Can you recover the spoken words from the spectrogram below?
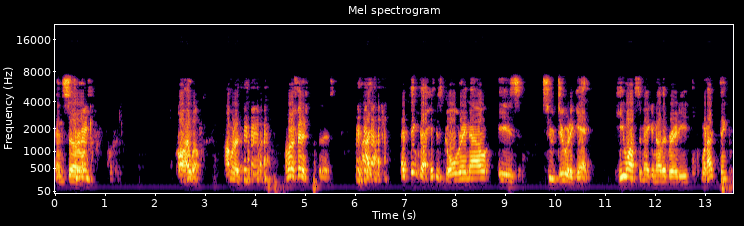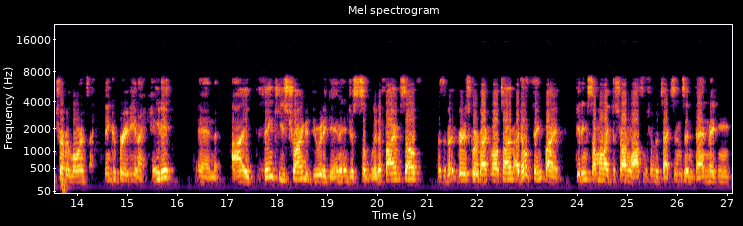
And so, Drink. oh, I will. I'm gonna I'm gonna finish this. I, I think that his goal right now is to do it again. He wants to make another Brady. When I think of Trevor Lawrence, I think of Brady and I hate it. And I think he's trying to do it again and just solidify himself as the greatest quarterback of all time. I don't think by getting someone like Deshaun Watson from the Texans and then making,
